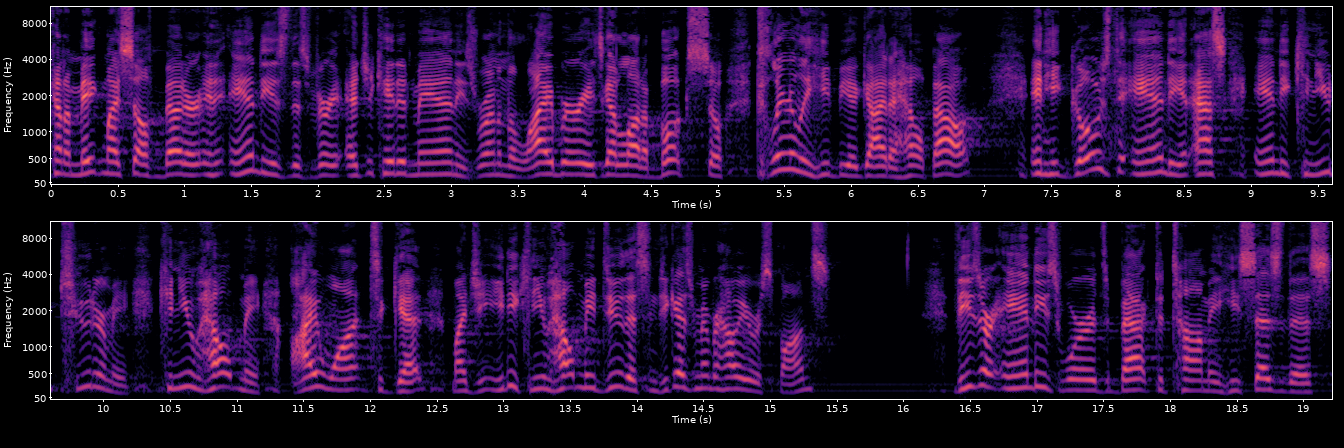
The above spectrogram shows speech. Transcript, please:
kind of make myself better. And Andy is this very educated man. He's running the library, he's got a lot of books. So clearly he'd be a guy to help out. And he goes to Andy and asks, Andy, can you tutor me? Can you help me? I want to get my GED. Can you help me do this? And do you guys remember how he responds? These are Andy's words back to Tommy. He says this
